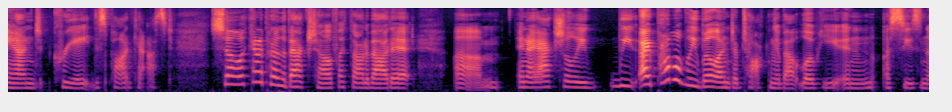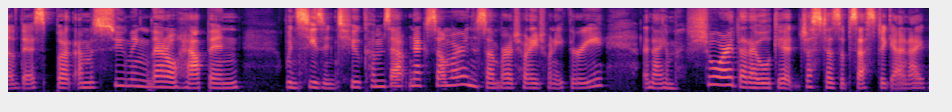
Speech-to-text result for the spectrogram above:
and create this podcast. So I kind of put it on the back shelf. I thought about it. Um, and I actually, we, I probably will end up talking about Loki in a season of this, but I'm assuming that'll happen when season two comes out next summer in the summer of 2023. And I am sure that I will get just as obsessed again. I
